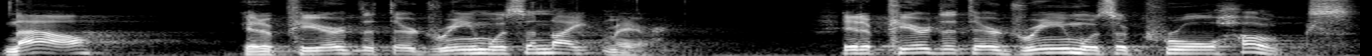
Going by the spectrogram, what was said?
Now, it appeared that their dream was a nightmare. It appeared that their dream was a cruel hoax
